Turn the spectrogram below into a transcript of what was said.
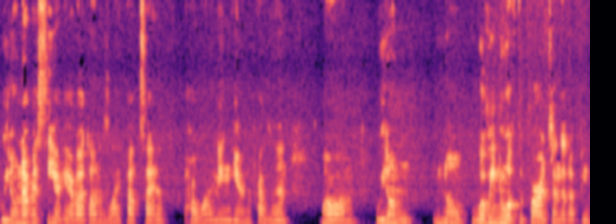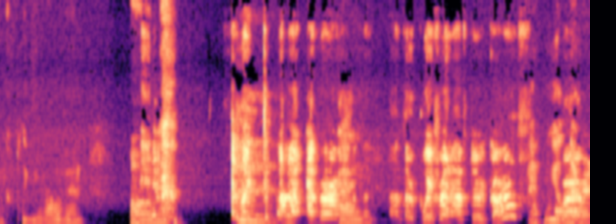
we don't ever see or hear about Donna's life outside of her whining here in the present. Um, we don't know what we knew of the birds ended up being completely irrelevant. Um, Yeah. And like, did Donna ever have another boyfriend after Garth? we'll never,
